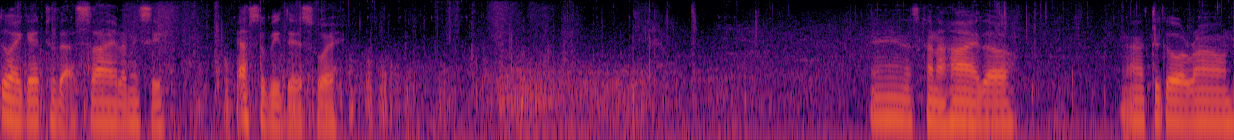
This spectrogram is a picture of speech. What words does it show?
do I get to that side? Let me see. It has to be this way. And that's kind of high though. I have to go around.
